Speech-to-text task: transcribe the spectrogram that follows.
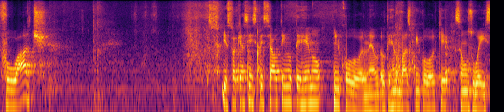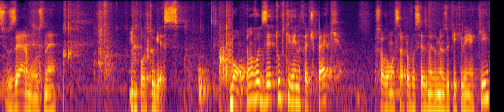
Full Art. E só que essa em especial tem o terreno incolor, né? O terreno básico incolor que são os wastes, os ermos, né? Em português. Bom, eu não vou dizer tudo que vem no Fatpack, só vou mostrar para vocês mais ou menos o que, que vem aqui.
